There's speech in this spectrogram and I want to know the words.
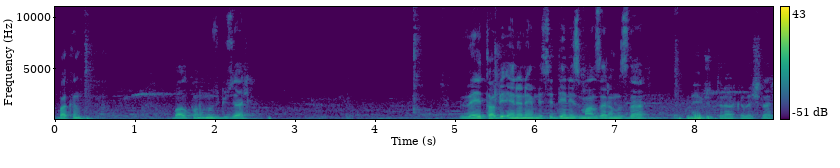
Bakın. Balkonumuz güzel. Ve tabi en önemlisi deniz manzaramız da mevcuttur arkadaşlar.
